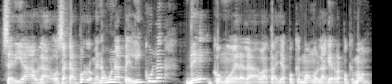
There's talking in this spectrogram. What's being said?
sería hablar o sacar por lo menos una película de cómo era la batalla Pokémon o la guerra Pokémon.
